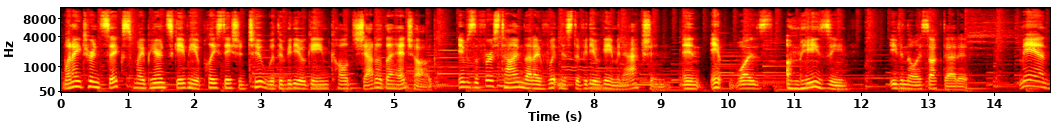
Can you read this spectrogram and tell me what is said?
When I turned 6, my parents gave me a PlayStation 2 with a video game called Shadow the Hedgehog. It was the first time that I've witnessed a video game in action, and it was amazing, even though I sucked at it. Man,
